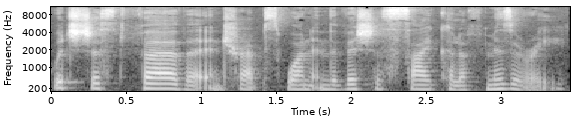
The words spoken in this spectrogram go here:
which just further entraps one in the vicious cycle of misery.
